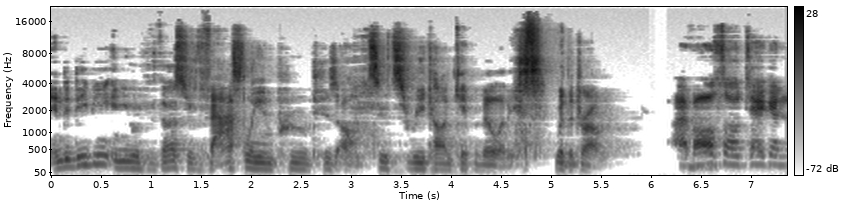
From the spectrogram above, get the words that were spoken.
into DB, and you have thus vastly improved his own suit's recon capabilities with the drone. I've also taken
